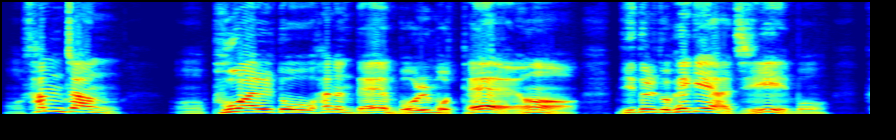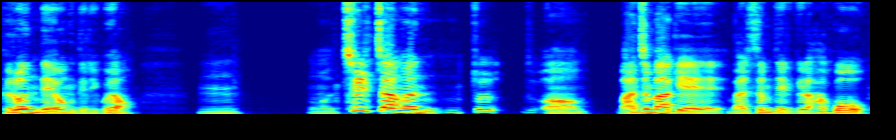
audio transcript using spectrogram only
어, 3장, 어, 부활도 하는데 뭘 못해, 어, 니들도 회개해야지, 뭐, 그런 내용들이고요. 음, 어, 7장은, 좀, 어, 마지막에 말씀드리기로 하고,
